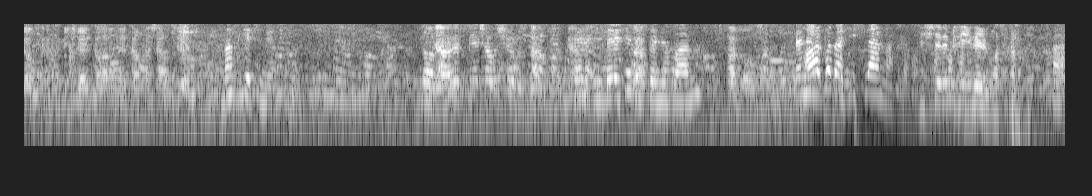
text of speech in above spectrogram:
Yok yani bir kilo et alanın et alma şansı yok. Nasıl geçiniyorsunuz? Zor. İdare etmeye çalışıyoruz ne yapalım yani. Ver- Veresiye defteriniz var mı? Tabii olmaz mı? Arkadaş işler nasıl? İşlerimiz iyi değil başkanım. Ha.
